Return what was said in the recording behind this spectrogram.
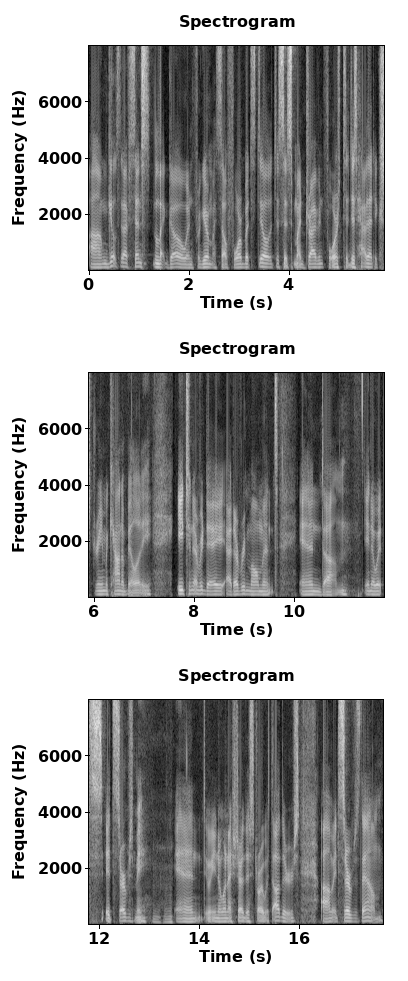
um, guilt that I've since let go and forgiven myself for, but still, it just it's my driving force to just have that extreme accountability each and every day, at every moment, and um, you know, it's it serves me, mm-hmm. and you know, when I share this story with others, um, it serves them.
